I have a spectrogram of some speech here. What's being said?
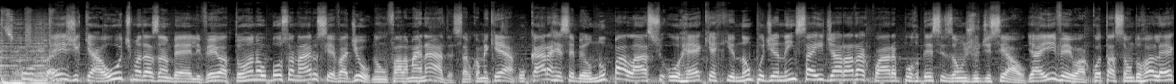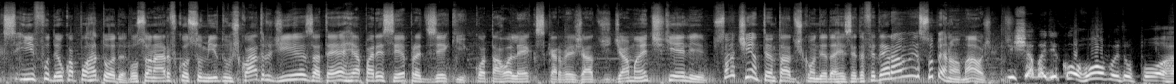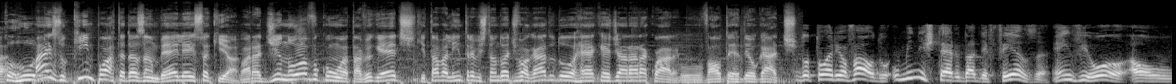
Desculpa. Desde que a última da Zambelli veio à tona, o Bolsonaro se evadiu. Não fala mais nada. Sabe como é que é? O cara recebeu no palácio o hacker que não podia nem sair de Araraquara por decisão judicial. E aí veio a cotação do Rolex e fudeu com a porra toda. Bolsonaro ficou sumido uns quatro dias até reaparecer para dizer que cotar Rolex carvejado de diamante, que ele só tinha tentado esconder da Receita Federal, é super normal, gente. Me chama de corrupto, porra. Corrupto. Mas o que importa da Zambelli é isso aqui, ó. Agora de novo com o Otávio Guedes, que tava ali entrevistando o advogado do hacker de Araraquara, o Walter Delgatti. Doutor Ariovaldo, o Ministério da Defesa enviou ao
